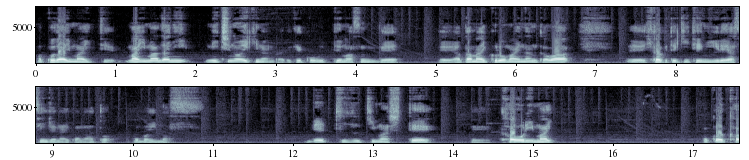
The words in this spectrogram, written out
まあ、古代米っていう、まあ、未だに道の駅なんかで結構売ってますんで、えー、赤米黒米なんかは、えー、比較的手に入れやすいんじゃないかなと思います。で、続きまして、えー、香り米。これは香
